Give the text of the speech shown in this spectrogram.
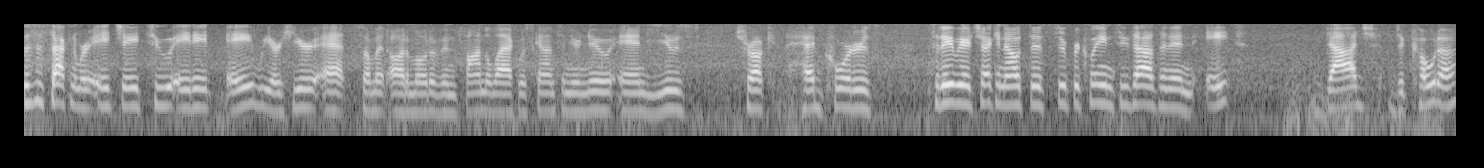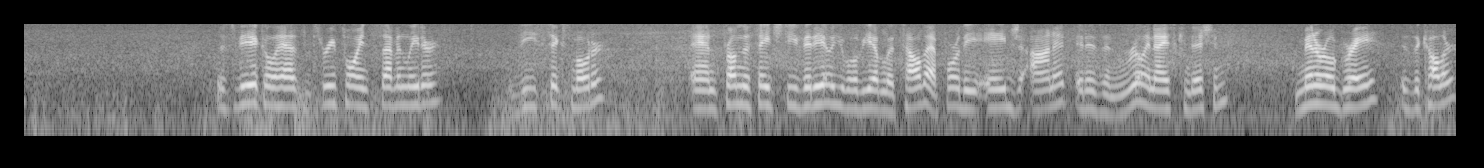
This is stock number 8J288A. We are here at Summit Automotive in Fond du Lac, Wisconsin, your new and used truck headquarters. Today we are checking out this super clean 2008 Dodge Dakota. This vehicle has the 3.7 liter V6 motor. And from this HD video, you will be able to tell that for the age on it, it is in really nice condition. Mineral gray is the color.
